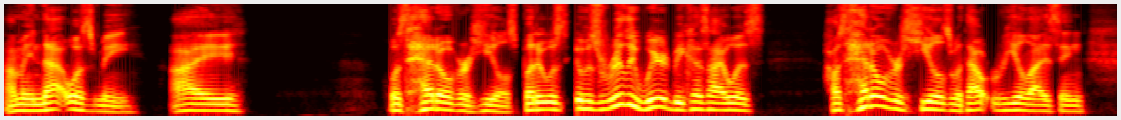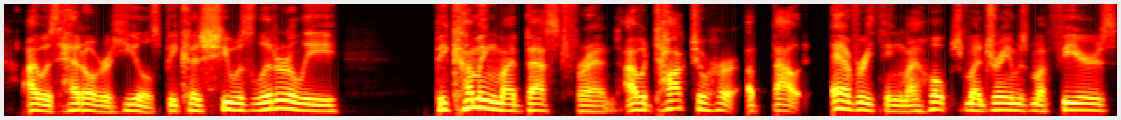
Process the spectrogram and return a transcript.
I mean, that was me. I was head over heels, but it was it was really weird because I was I was head over heels without realizing I was head over heels because she was literally becoming my best friend. I would talk to her about everything, my hopes, my dreams, my fears,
